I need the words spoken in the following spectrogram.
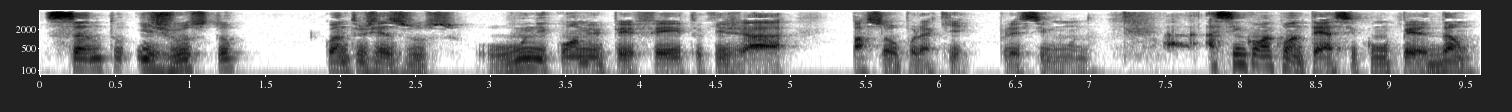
santo e justo quanto Jesus, o único homem perfeito que já passou por aqui, por esse mundo. Assim como acontece com o perdão,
